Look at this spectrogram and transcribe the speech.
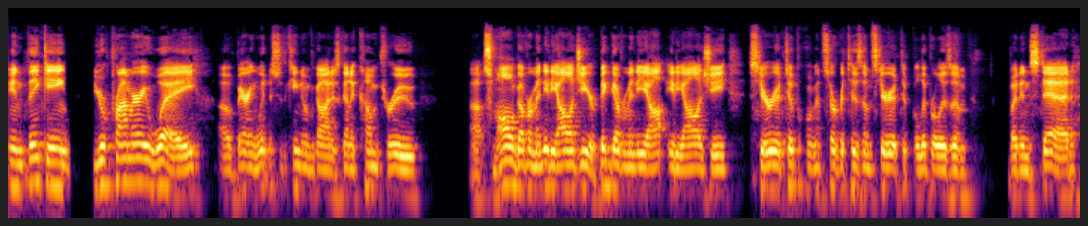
in thinking your primary way of bearing witness to the kingdom of God is going to come through uh, small government ideology or big government ideology, stereotypical conservatism, stereotypical liberalism, but instead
